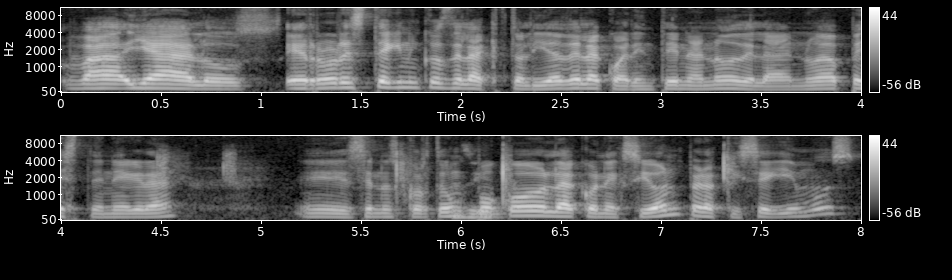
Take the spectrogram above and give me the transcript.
va ya a los errores técnicos de la actualidad de la cuarentena, ¿no? De la nueva peste negra. Eh, se nos cortó un Así. poco la conexión, pero aquí seguimos.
